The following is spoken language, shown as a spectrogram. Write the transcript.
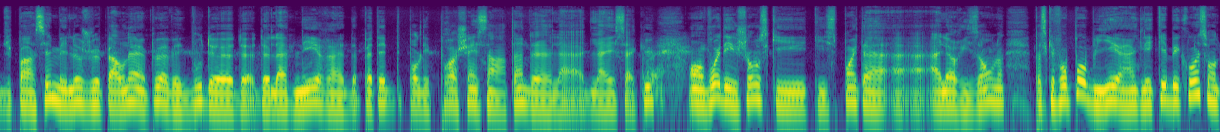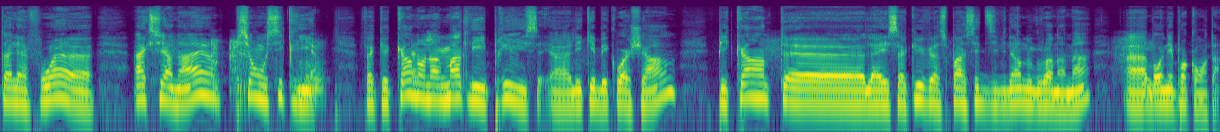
du, passé, mais là, je veux parler un peu avec vous de, de, de l'avenir, peut-être pour les prochains 100 ans de la, de la SAQ. On voit des choses qui, se pointent à, l'horizon. Parce qu'il ne faut pas oublier hein, que les Québécois sont à la fois euh, actionnaires et sont aussi clients. Fait que quand on augmente les prix, euh, les Québécois charlent. Puis quand euh, la SAQ veut se passer de dividendes au gouvernement, bon, on n'est pas content.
